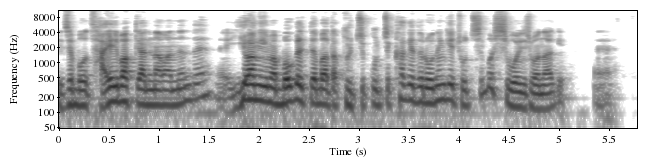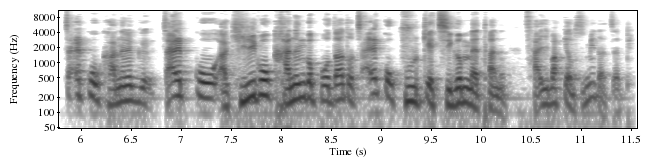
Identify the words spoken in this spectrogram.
이제 뭐 4일밖에 안 남았는데 에, 이왕이면 먹을 때마다 굵직굵직하게 들어오는 게 좋지 뭐 시원시원하게 에. 짧고 가는 그 짧고 아 길고 가는 것보다도 짧고 굵게 지금 메타는 4일밖에 없습니다 어차피.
